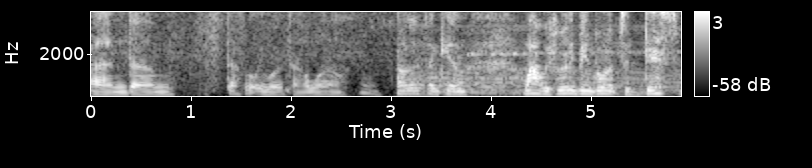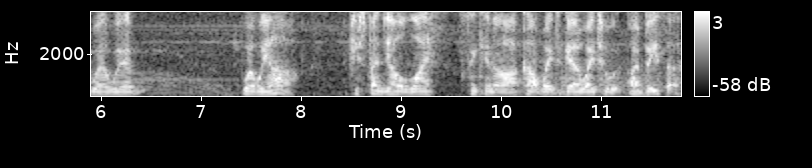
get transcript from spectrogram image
And um, it's definitely worked out well. I'm thinking, wow, we've really been brought up to this where we're where we are. If you spend your whole life thinking, oh, I can't wait to get away to Ibiza,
